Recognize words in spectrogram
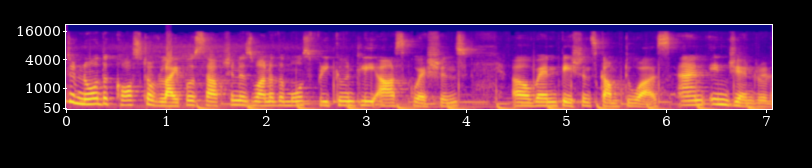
to know the cost of liposuction is one of the most frequently asked questions uh, when patients come to us and in general.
